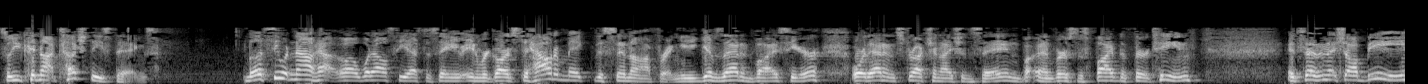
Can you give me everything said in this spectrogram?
So you could not touch these things. Let's see what now uh, what else he has to say in regards to how to make the sin offering. He gives that advice here, or that instruction, I should say, in, in verses five to thirteen. It says, And it shall be,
